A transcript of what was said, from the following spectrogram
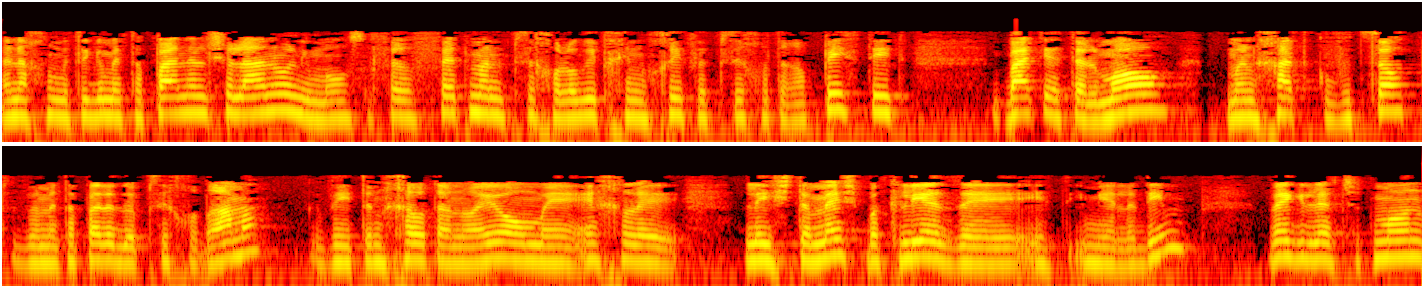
אנחנו מציגים את הפאנל שלנו, לימור סופר פטמן, פסיכולוגית חינוכית ופסיכותרפיסטית, בתיה תלמור, מנחת קבוצות ומטפלת בפסיכודרמה, והיא תנחה אותנו היום אה, איך להשתמש בכלי הזה עם ילדים. וגלעד שטמון,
